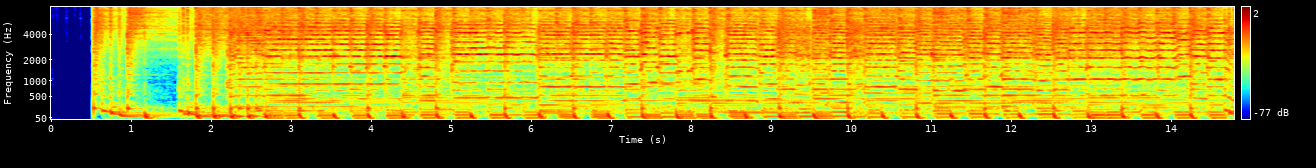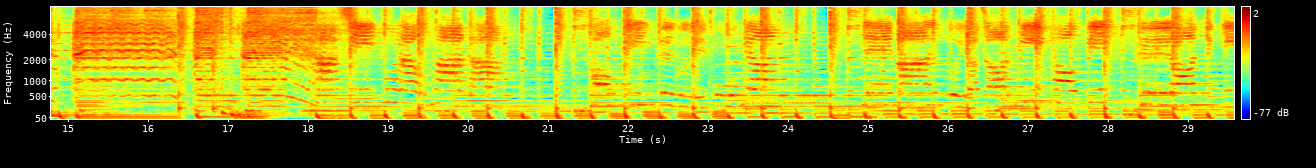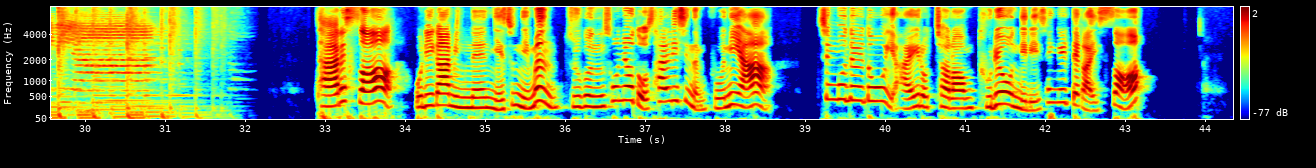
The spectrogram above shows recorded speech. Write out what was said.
잘했어. 우리가 믿는 예수님은 죽은 소녀도 살리시는 분이야. 친구들도 야이로처럼 두려운 일이 생길 때가 있어.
